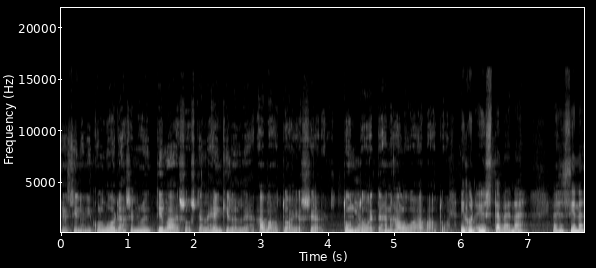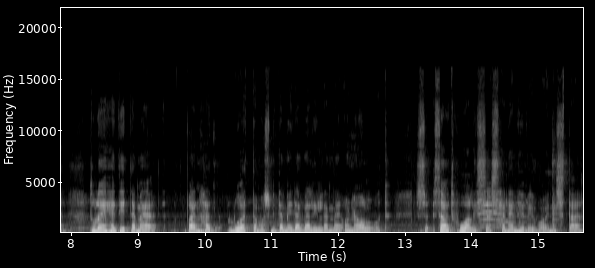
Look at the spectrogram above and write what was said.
Ja siinä niin kuin luodaan sellainen tilaisuus tälle henkilölle avautua, jos se tuntuu, Joo. että hän haluaa avautua. Niin kuin ystävänä. Ja siinä tulee heti tämä vanha luottamus, mitä meidän välillämme on Joo. ollut sä oot huolissasi hänen hyvinvoinnistaan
